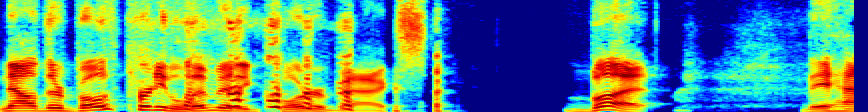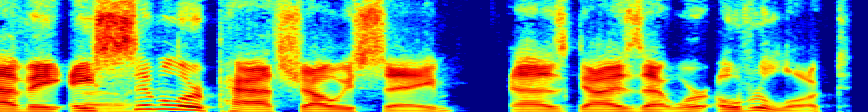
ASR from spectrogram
Now they're both pretty limited quarterbacks, but they have a, a uh. similar path, shall we say, as guys that were overlooked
